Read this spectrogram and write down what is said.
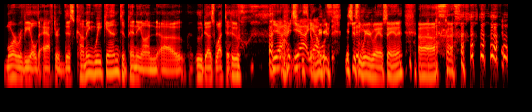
more revealed after this coming weekend, depending on uh, who does what to who. Yeah, yeah, yeah. Weird, it's just a weird way of saying it. Uh,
